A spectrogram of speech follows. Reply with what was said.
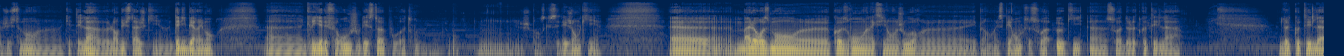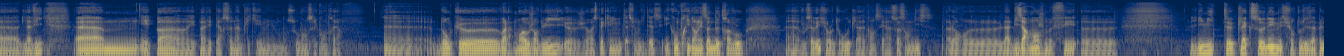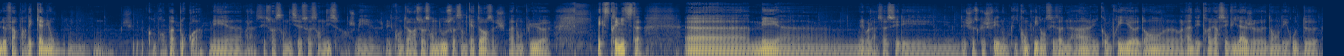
justement qui étaient là lors du stage, qui délibérément grillaient des feux rouges ou des stops ou autres je pense que c'est des gens qui euh, malheureusement euh, causeront un accident un jour euh, ben, en espérant que ce soit eux qui soient de l'autre côté de la de l'autre côté de la, de la vie et pas et pas les personnes impliquées mais bon souvent c'est le contraire. Donc voilà. Moi aujourd'hui je respecte les limitations de vitesse y compris dans les zones de travaux. Vous savez sur l'autoroute là quand c'est à 70 alors là bizarrement je me fais limite klaxonner, mais surtout des appels de phare par des camions. Je comprends pas pourquoi, mais euh, voilà, c'est 70 et 70. je mets, je mets le compteur à 72, 74. Je suis pas non plus euh, extrémiste, euh, mais mais voilà, ça c'est des, des, choses que je fais, donc y compris dans ces zones-là, y compris dans voilà des traversées de villages, dans des routes de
